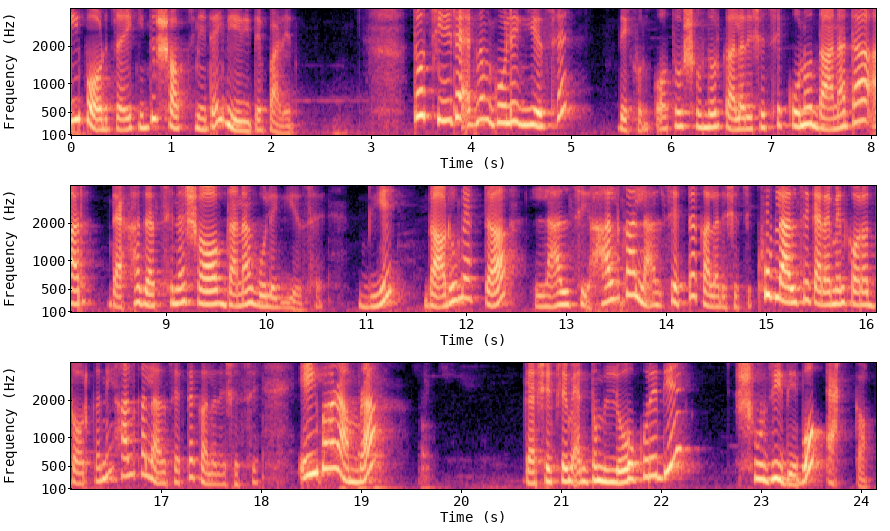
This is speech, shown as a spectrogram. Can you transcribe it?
এই পর্যায়ে কিন্তু সব চিনিটাই দিয়ে দিতে পারেন। তো চিনিটা একদম গলে গিয়েছে। দেখুন কত সুন্দর কালার এসেছে, কোনো দানাটা আর দেখা যাচ্ছে না, সব দানা গলে গিয়েছে। দিয়ে দারুণ একটা লালচে, হালকা লালচে একটা কালার এসেছে। খুব লালচে ক্যারামেল করার দরকার নেই, হালকা লালচে একটা কালার এসেছে। এইবার আমরা গ্যাসের ফ্লেম একদম লো করে দিয়ে সুজি দেব এক কাপ।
